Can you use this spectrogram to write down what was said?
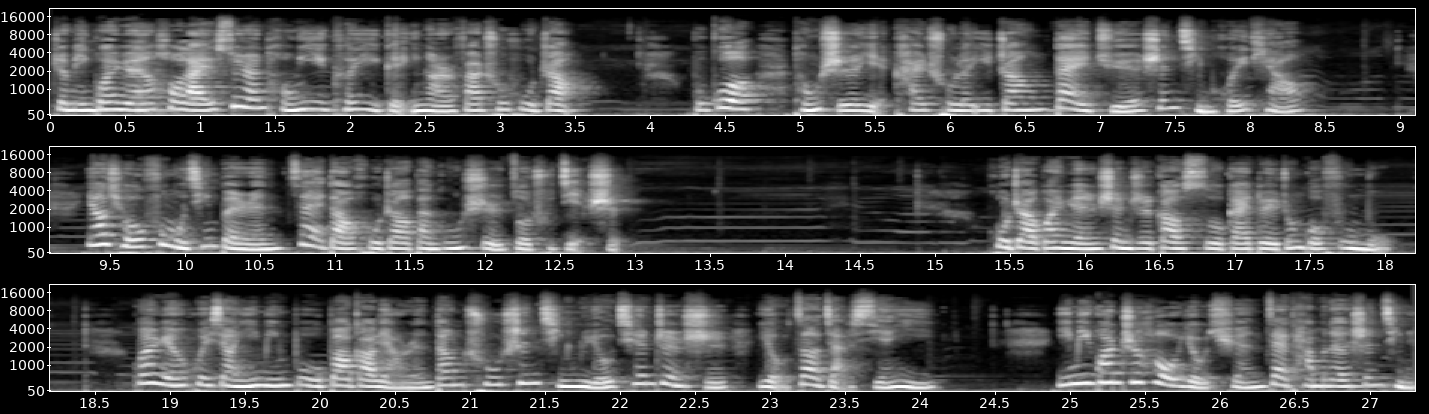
这名官员后来虽然同意可以给婴儿发出护照，不过同时也开出了一张待决申请回条，要求父母亲本人再到护照办公室做出解释。护照官员甚至告诉该对中国父母。官员会向移民部报告两人当初申请旅游签证时有造假的嫌疑。移民官之后有权在他们的申请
